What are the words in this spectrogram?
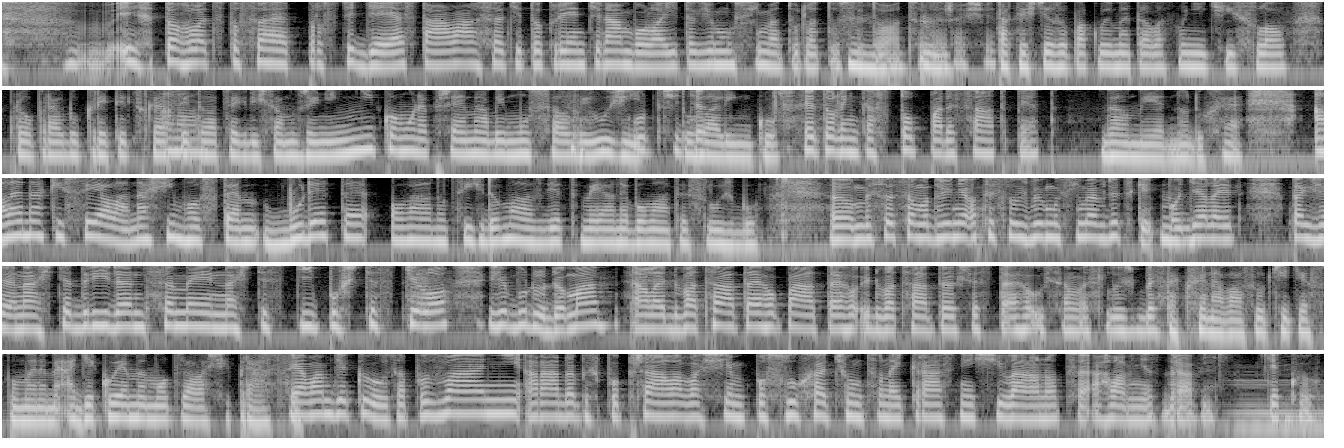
i tohle to se prostě děje, stává se, tito klienti nám volají, takže musíme tuhle tu situaci hmm, vyřešit. Tak ještě zopakujme telefonní číslo pro opravdu kritické ano. situace, když samozřejmě nikomu nepřejeme, aby musel využít Určitě. tuhle linku. Je to linka 155. Velmi jednoduché. Alena Kysiala, naším hostem, budete o Vánocích doma s dětmi, anebo máte službu? Eh, my se samozřejmě o ty služby musíme vždycky hmm. podělit, takže na štědrý den se mi naštěstí poštěstilo, že budu doma, ale 25. i 26. už jsem ve službě. Tak si na vás určitě vzpomeneme a děkujeme moc za vaši práci. Já vám děkuji za pozvání a ráda bych popřála vašim posluchačům co nejkrásnější Vánoce a hlavně zdraví. Děkuji.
